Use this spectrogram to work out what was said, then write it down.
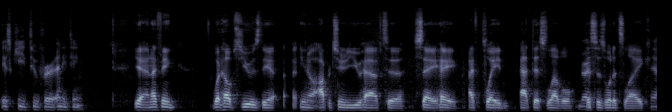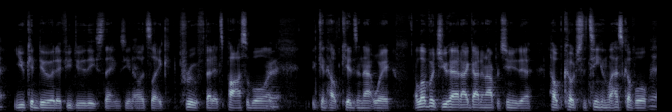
is key too for any team. Yeah, and I think what helps you is the you know opportunity you have to say, "Hey, I've played at this level. Right. This is what it's like. Yeah. You can do it if you do these things." You know, yeah. it's like proof that it's possible, and right it can help kids in that way. I love what you had. I got an opportunity to help coach the team the last couple yeah.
